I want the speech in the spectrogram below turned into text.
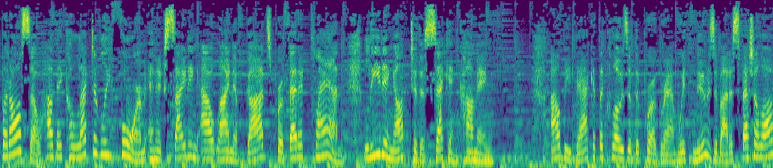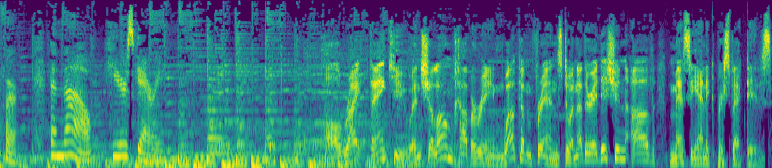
but also how they collectively form an exciting outline of God's prophetic plan leading up to the second coming. I'll be back at the close of the program with news about a special offer. And now, here's Gary. All right, thank you, and shalom, Chaverim. Welcome, friends, to another edition of Messianic Perspectives.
